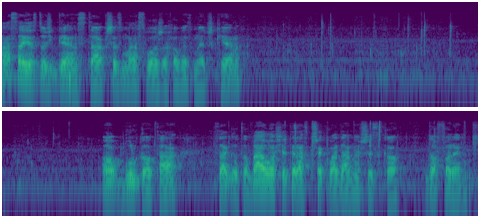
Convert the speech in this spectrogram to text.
Masa jest dość gęsta przez masło orzechowe z mleczkiem. O, bulgota. Zagotowało się, teraz przekładamy wszystko do foremki.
